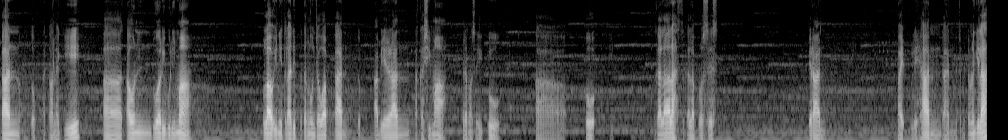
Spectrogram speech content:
Dan untuk pengetahuan lagi, uh, tahun 2005 pulau ini telah dipertanggungjawabkan ke tabiran Takashima pada masa itu. Uh, untuk segala lah segala proses pikiran baik pulihan dan macam-macam lagi lah.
